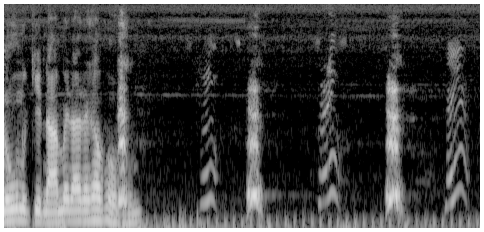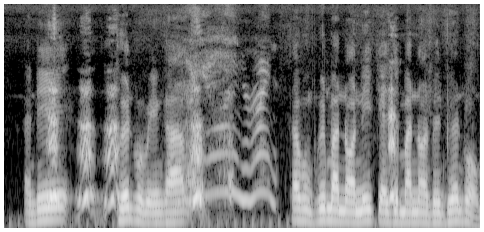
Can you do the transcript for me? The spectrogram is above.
ลุงมากินน้ำไม่ได้นะครับผม อันนี้เพื่อนผมเองครับ ถ้าผมขึ้นมานอนนี่แกจะมานอนเป็นเพื่อนผม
